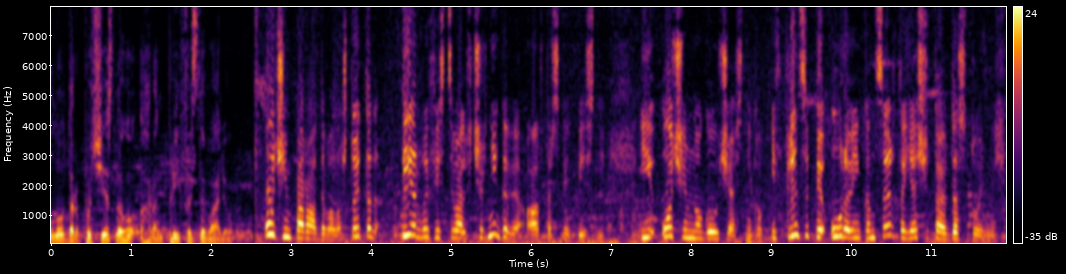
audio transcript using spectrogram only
володар почесного гран-прі фестивалю. Очень порадовало, что это первый фестиваль в Чернигове авторской песни и очень много участников. И в принципе уровень концерта я считаю достойный.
